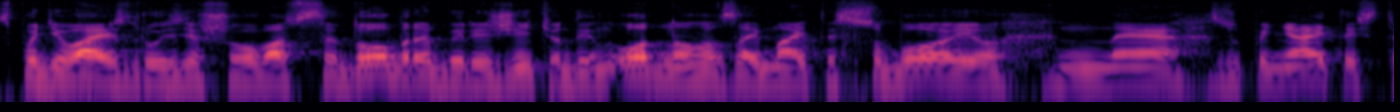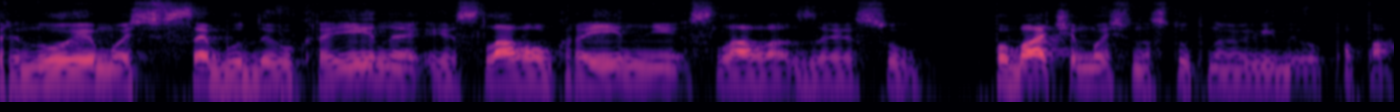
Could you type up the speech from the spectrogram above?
Сподіваюсь, друзі, що у вас все добре. Бережіть один одного, займайтесь собою, не зупиняйтесь, тренуємось. Все буде Україна і слава Україні, слава ЗСУ. Побачимось в наступному відео. Па-па.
